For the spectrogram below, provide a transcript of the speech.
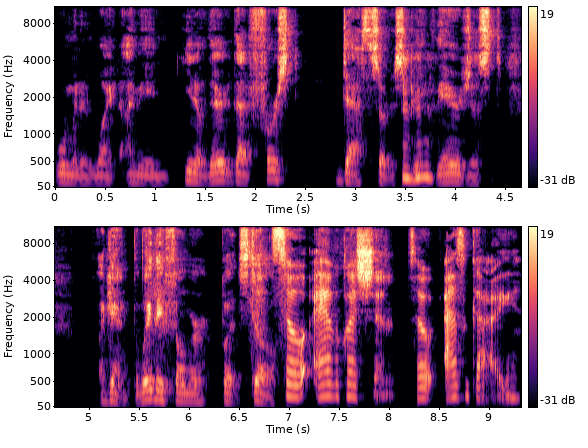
woman in white. I mean, you know, they're that first death, so to speak. Mhm. They're just again the way they film her, but still. So I have a question. So as a guy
